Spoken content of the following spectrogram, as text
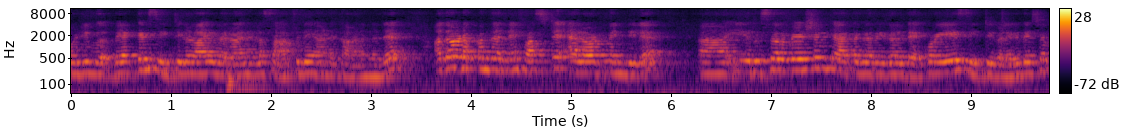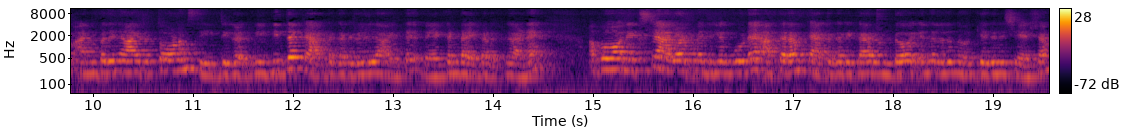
ഒഴിവ് വേക്കൻ സീറ്റുകളായി വരാനുള്ള സാധ്യതയാണ് കാണുന്നത്. അതോടൊപ്പം തന്നെ ഫസ്റ്റ് അലോട്ട്മെന്റിൽ ആ, ഈ റിസർവേഷൻ കാറ്റഗറികളുടെ കുറേ സീറ്റുകൾ ഏകദേശം അൻപതിനായിരത്തോളം സീറ്റുകൾ വിവിധ കാറ്റഗറികളിലായിട്ട് വേക്കന്റായി കിടക്കുകയാണ്. അപ്പോ നെക്സ്റ്റ് അലോട്ട്മെന്റിലും കൂടെ അത്തരം കാറ്റഗറിക്കാരുണ്ടോ എന്നുള്ളത് നോക്കിയതിനു ശേഷം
